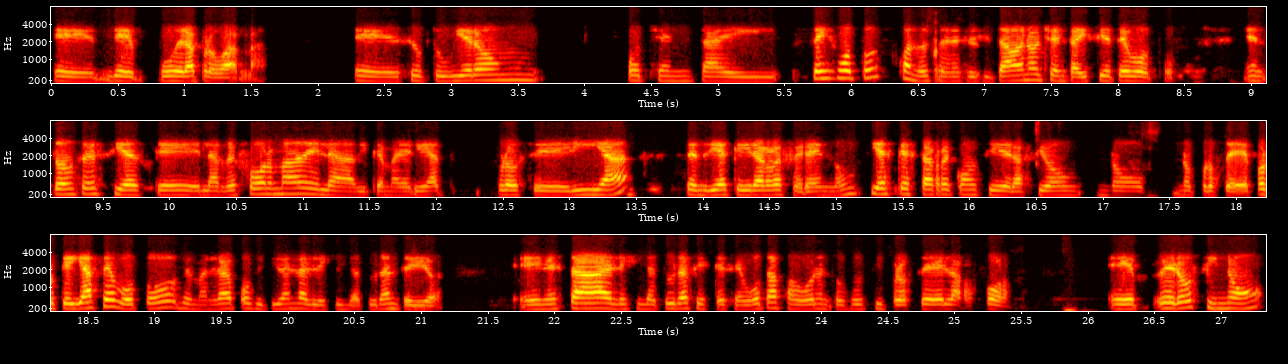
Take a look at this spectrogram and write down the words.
eh, de poder aprobarla. Eh, se obtuvieron 86 votos cuando se necesitaban 87 votos. Entonces, si es que la reforma de la bicameralidad procedería, tendría que ir a referéndum si es que esta reconsideración no, no procede, porque ya se votó de manera positiva en la legislatura anterior. En esta legislatura, si es que se vota a favor, entonces sí procede la reforma. Eh, pero si no,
